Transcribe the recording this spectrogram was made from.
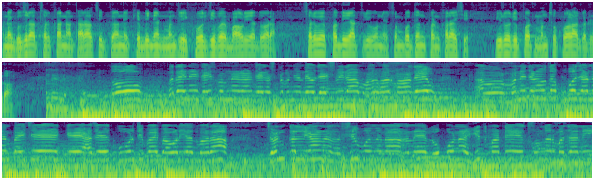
અને ગુજરાત સરકારના ધારાસભ્ય અને કેબિનેટ મંત્રી કુંવરજીભાઈ બાવળિયા દ્વારા સર્વે પદયાત્રીઓને સંબોધન પણ કરાશે. બ્યુરો રિપોર્ટ મનસુખવાળા ગઢડા તો બધાયને જય સ્વામિનારાયણ જય કૃષ્ણભંજન દેવ જય શ્રી રામ હર હર મહાદેવ. અ, મને જણાવતા ખૂબ જ આનંદ થાય છે કે આજે કુંવરજીભાઈ બાવળિયા દ્વારા જન કલ્યાણ શિવ વંદના હિત માટે એક સુંદર મજાની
